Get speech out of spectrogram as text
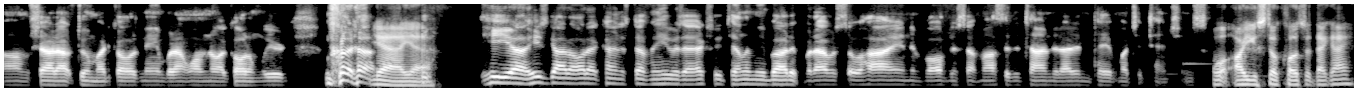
Um, shout out to him. I'd call his name, but I don't want him to know I called him weird. But uh, Yeah, yeah. he uh he's got all that kind of stuff and he was actually telling me about it but i was so high and involved in something else at the time that i didn't pay much attention so, Well, are you still close with that guy?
